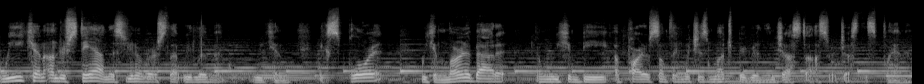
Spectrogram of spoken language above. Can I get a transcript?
We can understand this universe that we live in. We can explore it, we can learn about it, and we can be a part of something which is much bigger than just us or just this planet.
